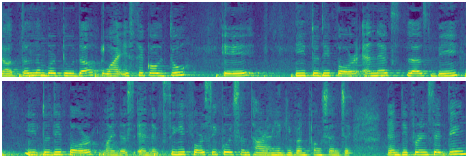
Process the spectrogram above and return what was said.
Example number 2 the y is equal to a e to the power nx plus b e to the power minus nx. Sige first equation tharani given function che then differentiating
